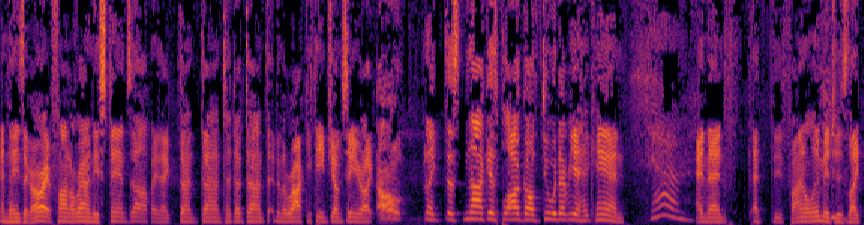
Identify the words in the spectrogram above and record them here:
And then he's like, all right, final round. And He stands up and he's like, dun, dun, dun, dun, dun. And then the Rocky theme jumps in. And you're like, oh, like, just knock his blog off. Do whatever you can. Yeah. And then at the final image is like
